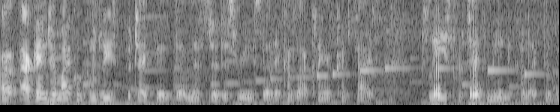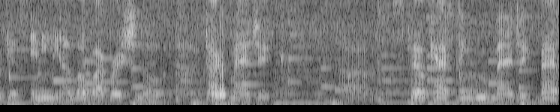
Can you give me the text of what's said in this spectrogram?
Archangel Michael, can please protect the, the message of this reading so that it comes out clear and concise. Please protect me and the collective against any uh, low vibrational, uh, dark magic, um, spell casting, root magic, bad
